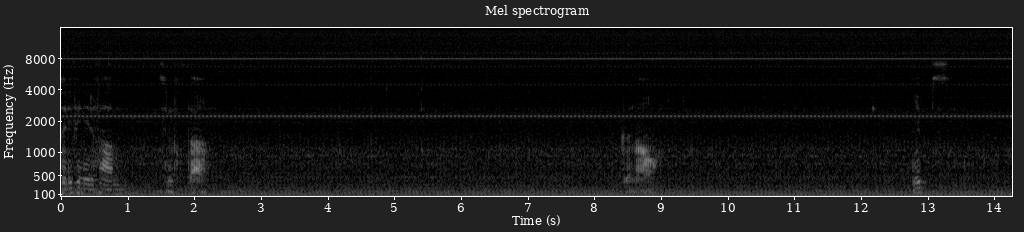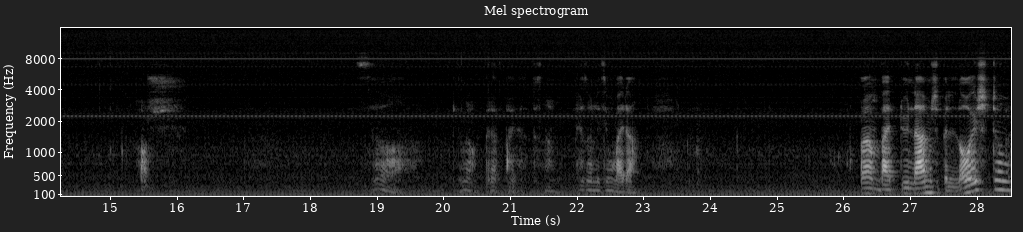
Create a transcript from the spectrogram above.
So definierte Farben sind da. Genau. Jips. Hosch. So. Gehen wir noch bei der Personalisierung weiter. Ähm, bei dynamischer Beleuchtung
